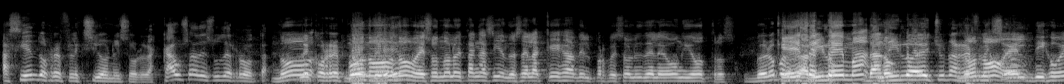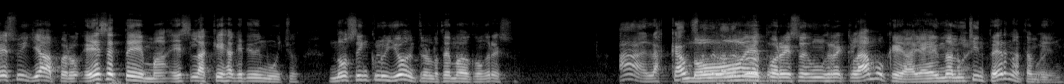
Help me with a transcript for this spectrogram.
haciendo reflexiones sobre las causas de su derrota. No, le corresponde. No, no, no, eso no lo están haciendo. Esa es la queja del profesor Luis de León y otros. Bueno, pero que ese tema, Danilo ha hecho una reflexión. No, no, él dijo eso y ya, pero ese tema es la queja que tienen muchos. No se incluyó entre los temas del Congreso. Ah, las causas no, de la es por eso es un reclamo que hay, hay una lucha interna también.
